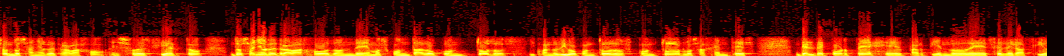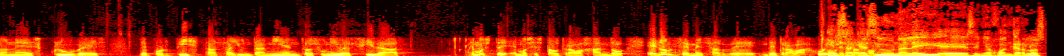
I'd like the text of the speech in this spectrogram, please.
son dos años de trabajo, eso es cierto. Dos años de trabajo donde hemos contado con todos, y cuando digo con todos, con todos los agentes del deporte, eh, partiendo de federaciones, clubes, deportistas, ayuntamientos, universidad, Hemos, hemos estado trabajando en 11 mesas de, trabajo. Y o sea, que ha sido una ley, eh, señor Juan Carlos,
